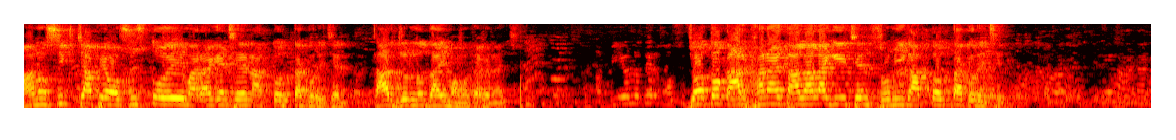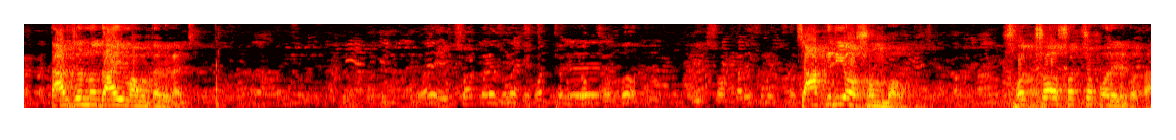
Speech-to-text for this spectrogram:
মানসিক চাপে অসুস্থ হয়ে মারা গেছেন, আত্মহত্যা করেছেন, তার জন্য দায়ী মমতা ব্যানার্জি। যত কারখানায় তালা লাগিয়েছেন, শ্রমিক আত্মহত্যা করেছে তার জন্য দায়ী মমতা ব্যানার্জি। চাকরি অসম্ভব। স্বচ্ছ অস্বচ্ছ পরের কথা।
